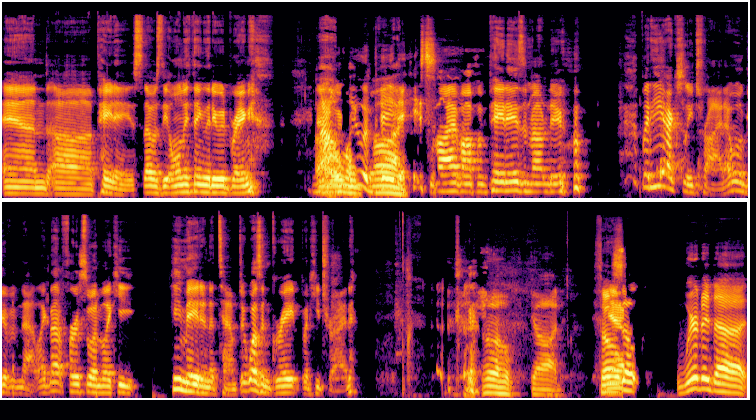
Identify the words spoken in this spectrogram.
and uh, paydays. That was the only thing that he would bring. And I Mountain would my Dew and God. paydays. survive off of paydays and Mountain Dew. but he actually tried. I will give him that. Like that first one, like he he made an attempt. It wasn't great, but he tried. Oh God. so Yeah. So where did uh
